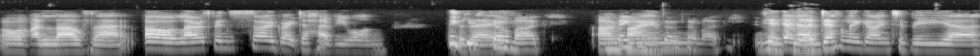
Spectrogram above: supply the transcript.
Oh, I love that. Oh, Lara, it's been so great to have you on. Thank today. you so much. I'm, Thank I'm, you so, so much. Yeah, definitely going to be uh,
